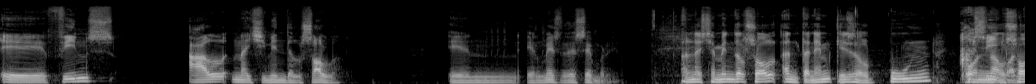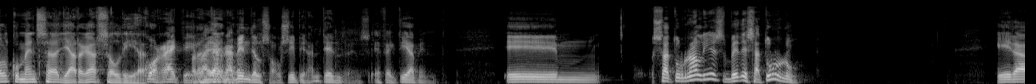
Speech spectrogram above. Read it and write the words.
eh, fins al naixement del sol, en el mes de desembre. El naixement del sol entenem que és el punt ah, on sí, el quan... sol comença a allargar-se el dia. Correcte, l'allargament del sol, sí, per entendre's, efectivament. Eh, Saturnàlies ve de Saturno. Era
